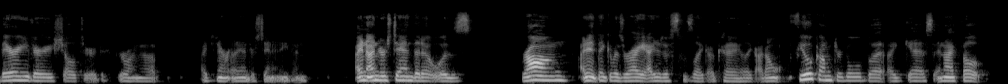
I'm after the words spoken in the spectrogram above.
very, very sheltered growing up. I didn't really understand anything. I understand that it was wrong. I didn't think it was right. I just was like, okay, like I don't feel comfortable, but I guess, and I felt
